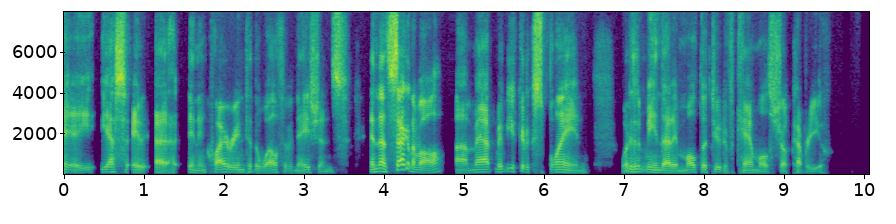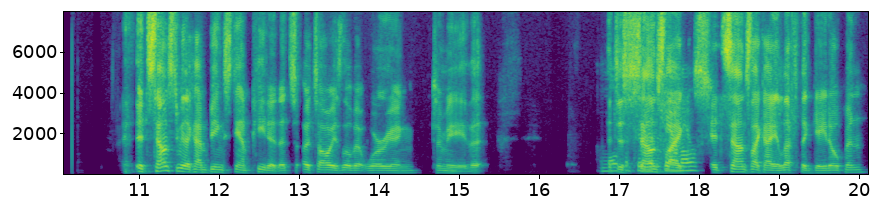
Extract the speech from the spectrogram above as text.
a yes, a, an inquiry into the wealth of nations. And then, second of all, uh, Matt, maybe you could explain what does it mean that a multitude of camels shall cover you? It sounds to me like I'm being stampeded. It's it's always a little bit worrying to me that it just sounds like it sounds like I left the gate open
